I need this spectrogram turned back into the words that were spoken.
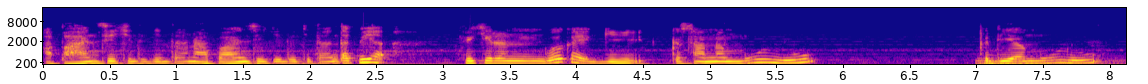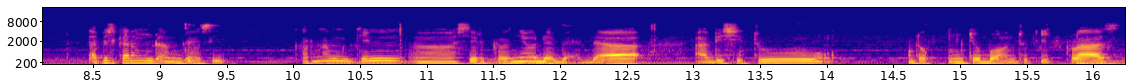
apaan sih cinta-cintaan? Apaan sih cinta-cintaan? Tapi ya pikiran gue kayak di ke sana mulu ke dia mulu. Tapi sekarang udah enggak sih. Karena mungkin uh, circle-nya udah beda. Habis itu untuk mencoba untuk ikhlas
